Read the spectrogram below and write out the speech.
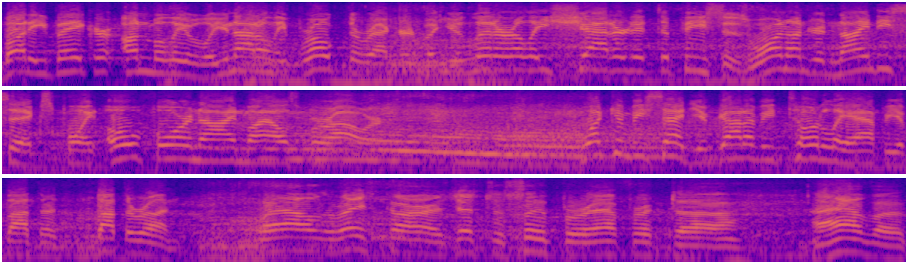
Buddy Baker, unbelievable. You not only broke the record, but you literally shattered it to pieces. 196.049 miles per hour. What can be said? You've got to be totally happy about the about the run. Well, the race car is just a super effort. Uh, I have a,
